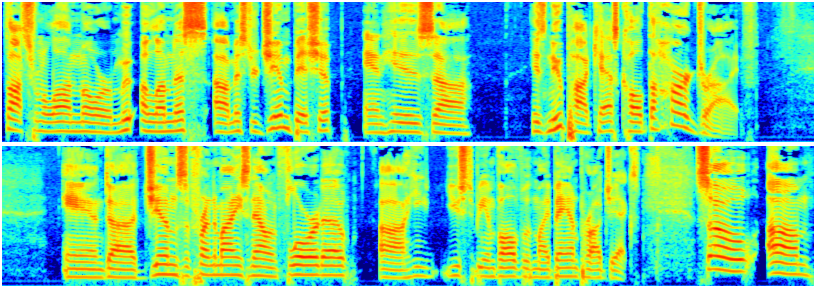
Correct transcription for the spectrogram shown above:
thoughts from a lawnmower alumnus, uh, Mr. Jim Bishop, and his uh, his new podcast called The Hard Drive. And uh, Jim's a friend of mine. He's now in Florida. Uh, he used to be involved with my band projects. So um,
